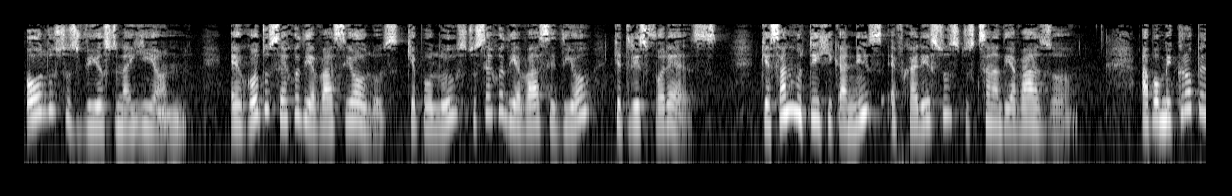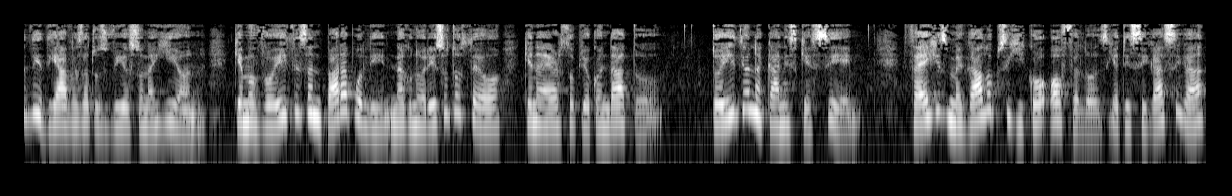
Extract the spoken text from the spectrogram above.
όλους τους βίους των Αγίων» Εγώ τους έχω διαβάσει όλους και πολλούς τους έχω διαβάσει δυο και τρεις φορές. Και σαν μου τύχει κανείς, ευχαρίστως τους ξαναδιαβάζω. Από μικρό παιδί διάβαζα τους βίους των Αγίων και με βοήθησαν πάρα πολύ να γνωρίσω το Θεό και να έρθω πιο κοντά Του. Το ίδιο να κάνεις και εσύ. Θα έχεις μεγάλο ψυχικό όφελος γιατί σιγά σιγά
